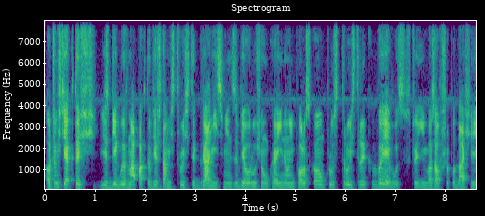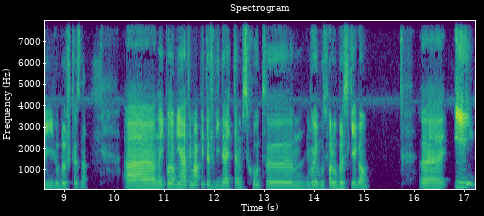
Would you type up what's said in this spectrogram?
Oczywiście, jak ktoś jest biegły w mapach, to wie, że tam jest trójstyk granic między Białorusią, Ukrainą i Polską, plus trójstyk województw, czyli Mazowsze, Podlasie i Lubelszczyzna. No i podobnie na tej mapie też widać ten wschód y, województwa lubelskiego. Y, I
